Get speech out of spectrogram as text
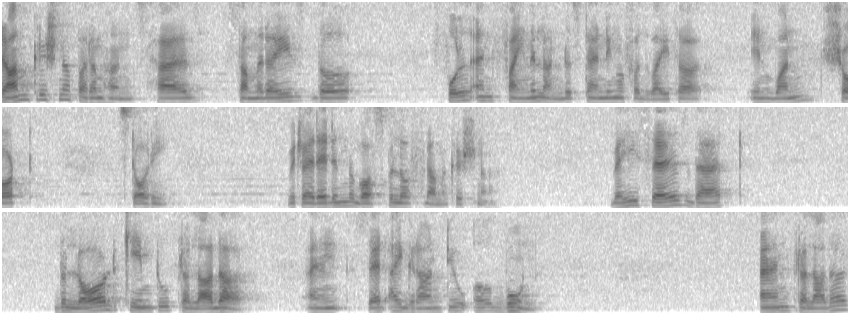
Ramakrishna Paramhans has summarized the full and final understanding of Advaita in one short story, which I read in the Gospel of Ramakrishna, where he says that the Lord came to Prahlada and said, I grant you a boon. And Prahlada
